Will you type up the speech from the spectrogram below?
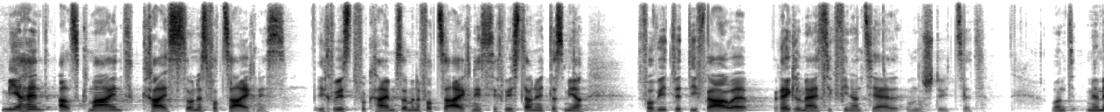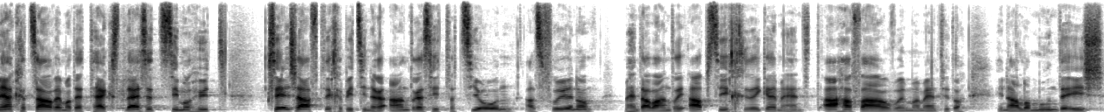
wir haben als Gemeinde kein so ein Verzeichnis. Ich wüsste von keinem so einem Verzeichnis. Ich wüsste auch nicht, dass wir verwitwete Frauen regelmäßig finanziell unterstützen. Und wir merken es auch, wenn wir den Text lesen, sind wir heute gesellschaftlich ein bisschen in einer anderen Situation als früher. Wir haben auch andere Absicherungen. Wir haben die AHV, die im Moment wieder in aller Munde ist.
